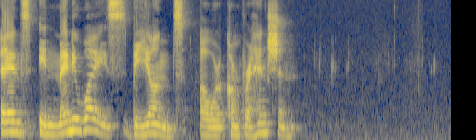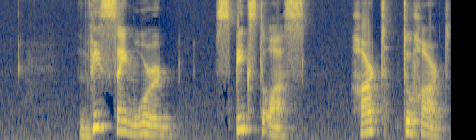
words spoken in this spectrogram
and in many ways beyond our comprehension. This same word speaks to us heart to heart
